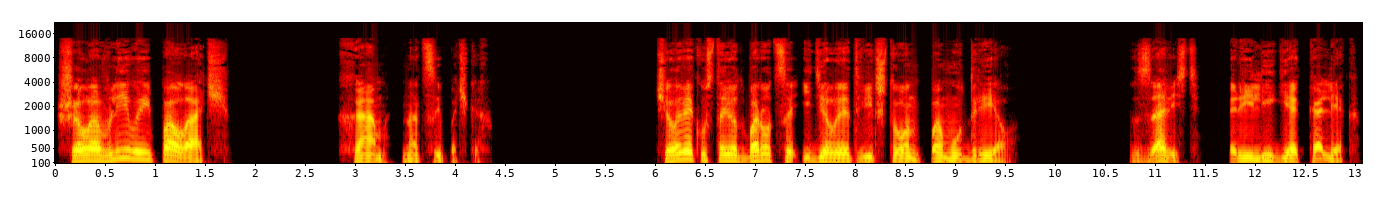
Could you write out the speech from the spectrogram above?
Шаловливый палач. Хам на цыпочках. Человек устает бороться и делает вид, что он помудрел. Зависть — религия коллег.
